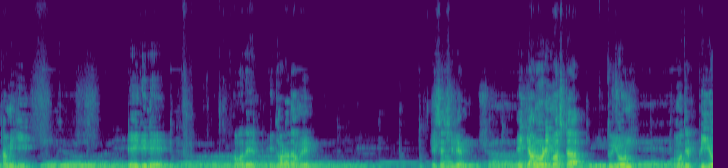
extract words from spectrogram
স্বামীজি, এই দিনে আমাদের এই ধরাধামে এসেছিলেন। এই জানুয়ারি মাসটা দুজন আমাদের প্রিয়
